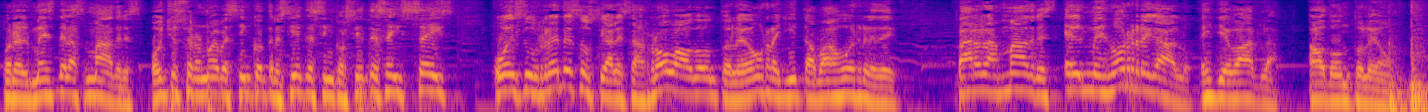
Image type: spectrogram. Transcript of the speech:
por el mes de las madres. 809-537-5766 o en sus redes sociales, arroba odonto león rayita abajo RD. Para las madres, el mejor regalo es llevarla a Odonto León.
